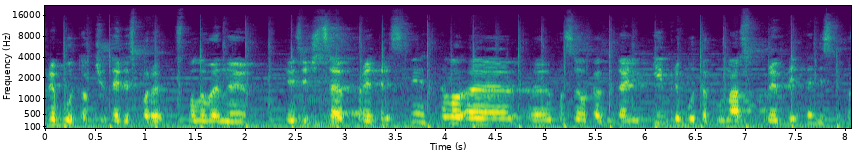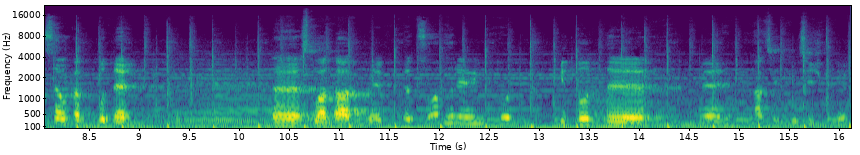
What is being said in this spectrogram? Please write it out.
прибуток 4,5 тисяч це при 30 кіло- е, е, посилках в день, і прибуток у нас при 50 посилках буде е, складати 500 гривень тут, і тут е, е, 15 тисяч гривень.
